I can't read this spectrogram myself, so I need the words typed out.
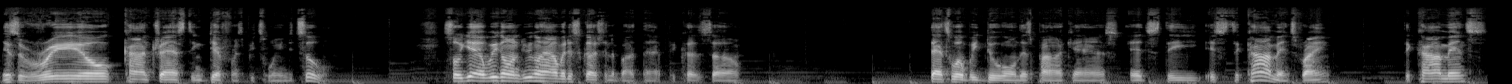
There's a real contrasting difference between the two. So yeah, we're gonna we're gonna have a discussion about that because uh, that's what we do on this podcast. It's the it's the comments, right? The comments,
